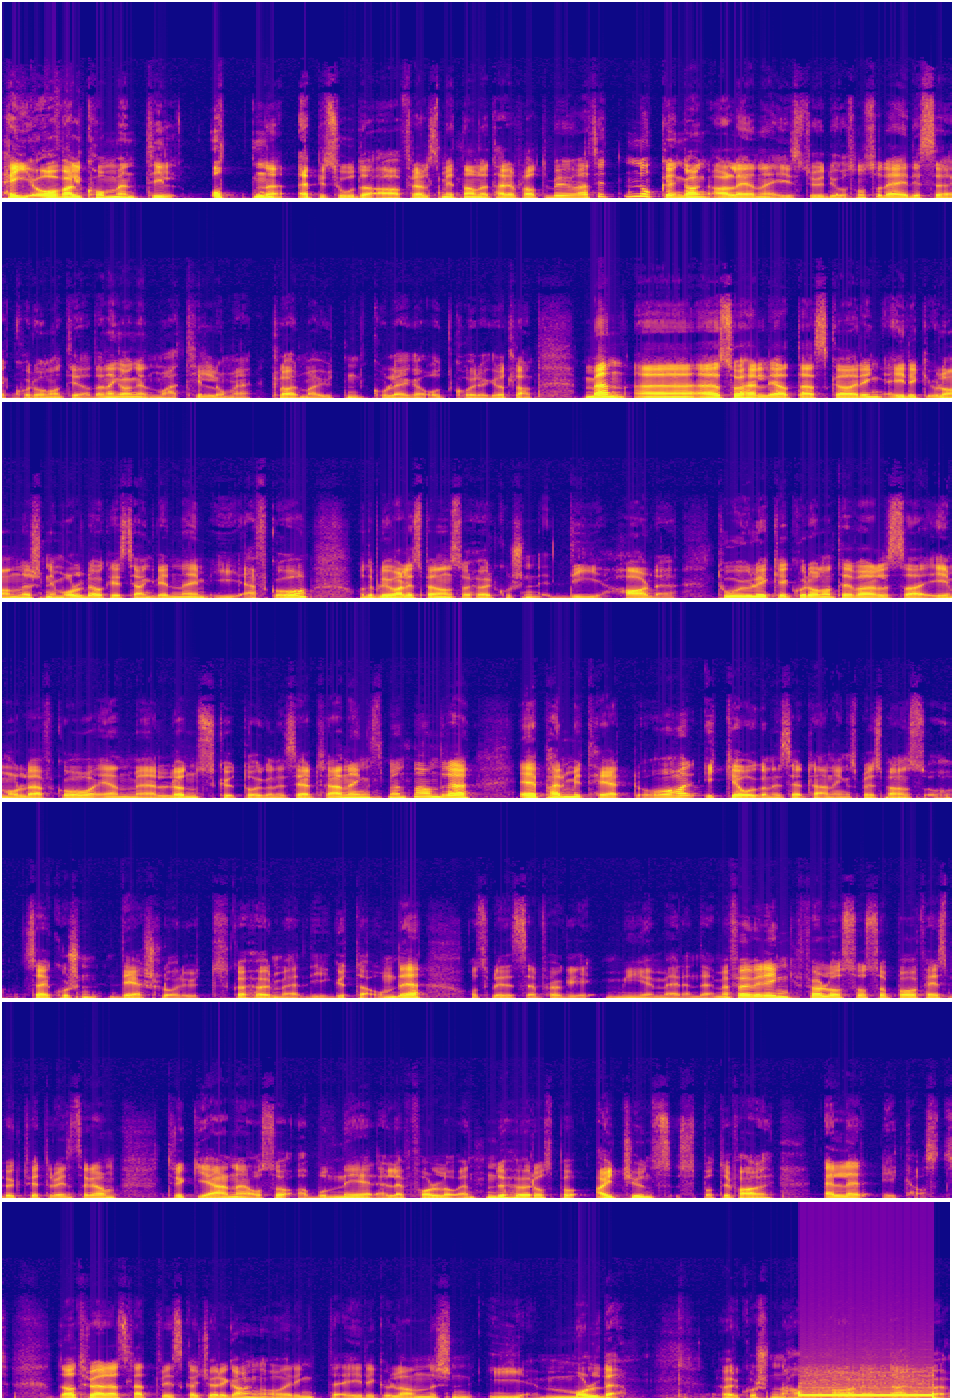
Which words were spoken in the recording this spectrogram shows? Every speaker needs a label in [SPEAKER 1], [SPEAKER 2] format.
[SPEAKER 1] Hei og velkommen til åttende episode av Frels. Mitt navn er Terje Flateby, og jeg sitter nok en gang alene i studio, sånn som det er i disse koronatider. Denne gangen må jeg til og med klare meg uten kollega Odd Kåre Grøtland. Men eh, jeg er så heldig at jeg skal ringe Eirik Ulla Andersen i Molde og Kristian Grindheim i FKH, og det blir veldig spennende å høre hvordan de har det. To ulike koronatilværelser i Molde FKH, en med lønnskutt og organisert trening, mens den andre er permittert og har ikke organisert trening. Så blir det spennende å se hvordan det slår ut. Skal høre med de gutta om det, og så blir det selvfølgelig mye mer enn det. Men før vi ringer, følg oss også på Facebook, Twitter og Instagram. Trykk gjerne også abonner eller follow, enten du hører oss på iTunes, Spotify eller Acast. Da tror jeg rett og slett vi skal kjøre i gang og ringe til Eirik Ulla Andersen i Molde. Hør hvordan han har det der oppe.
